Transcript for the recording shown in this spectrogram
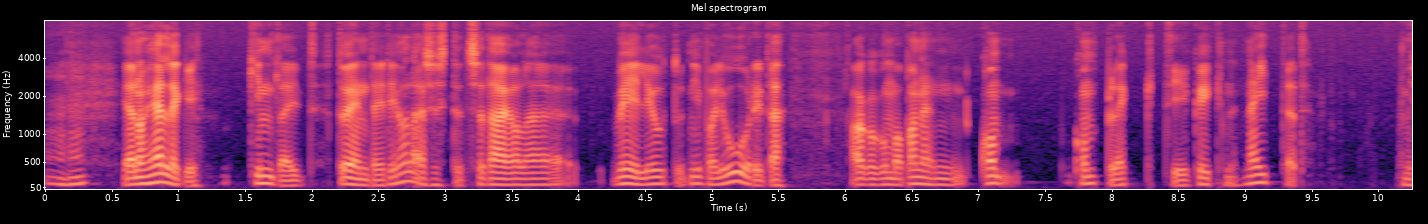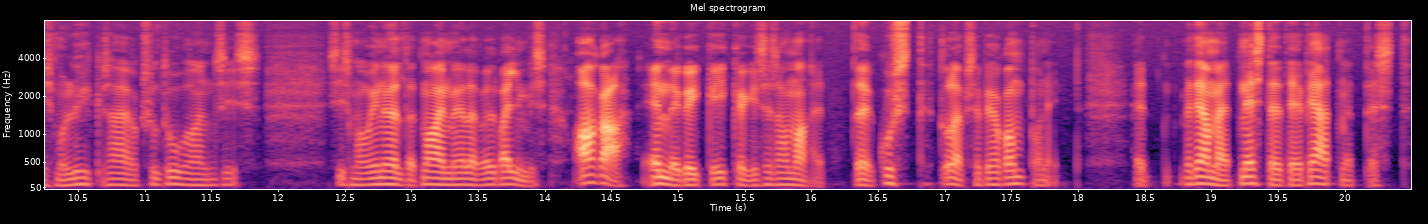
mm. -hmm. ja noh, jällegi, kindlaid tõendeid ei ole, sest et seda ei ole veel jõutud nii palju uurida, aga kui ma panen kom-, komplekti kõik need näited, mis mul lühikese aja jooksul tuua on, siis siis ma võin öelda, et maailm ei ole veel valmis. aga ennekõike ikkagi seesama, et kust tuleb see biokomponent. et me teame, et Neste teeb jäätmetest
